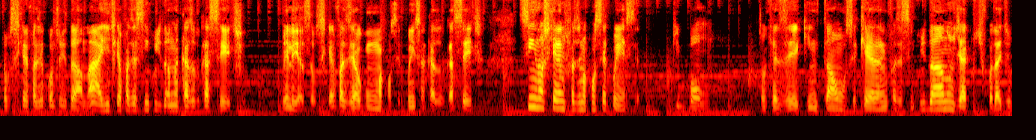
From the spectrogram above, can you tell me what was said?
Então vocês querem fazer quanto de dano? Ah, a gente quer fazer 5 de dano na casa do cacete. Beleza. Vocês querem fazer alguma consequência na casa do cacete? Sim, nós queremos fazer uma consequência. Que bom. Então quer dizer que então você quer fazer 5 de dano, já com dificuldade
